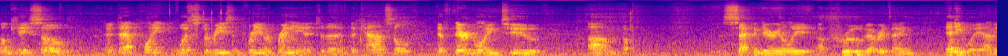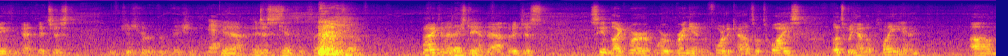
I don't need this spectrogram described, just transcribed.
Okay, so at that point, what's the reason for even bringing it to the, the council if they're going to, um, secondarily approve everything anyway? I mean, it, it just, Just for information. Yeah, yeah, it just. And I can understand that, but it just seemed like we're, we're bringing it before the council twice. Once we have a plan, um,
